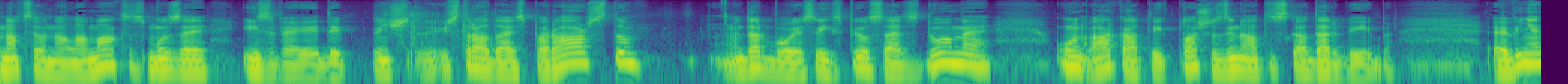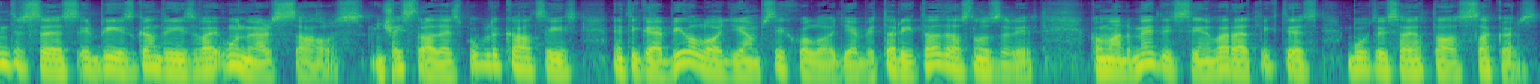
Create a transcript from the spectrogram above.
Nacionālā mākslas muzeja izveidi. Viņš ir strādājis par ārstu, darbojas Rīgas pilsētas domē un ārkārtīgi plaša zinātniskā darbība. Eh, viņa interesēs ir bijis gandrīz vai universāls. Viņš izstrādājis publikācijas ne tikai bioloģijā, psiholoģijā, bet arī tādās nozarēs, kamēr medicīna varētu likties būt visai tāls sakars,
